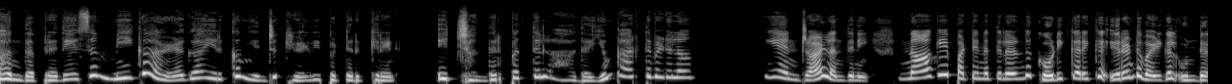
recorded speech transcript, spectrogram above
அந்த பிரதேசம் மிக அழகாயிருக்கும் என்று கேள்விப்பட்டிருக்கிறேன். இச்சந்தர்ப்பத்தில் அதையும் பார்த்துவிடலாம் என்றாள் நந்தினி. நாகைப்பட்டினத்திலிருந்து கொடிக்கரைக்கு இரண்டு வழிகள் உண்டு.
